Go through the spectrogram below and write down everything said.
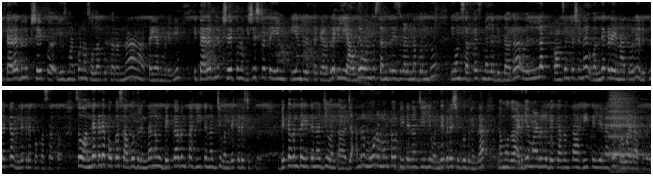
ಈ ಪ್ಯಾರಾಬ್ಲಿಕ್ ಶೇಪ್ ಯೂಸ್ ಮಾಡ್ಕೊಂಡು ನಾವು ಸೋಲಾರ್ ಕುಕ್ಕರನ್ನು ತಯಾರು ಮಾಡೀವಿ. ಈ ಪ್ಯಾರಾಬ್ಲಿಕ್ ಶೇಪ್ನ ವಿಶಿಷ್ಟತೆ ಏನು ಏನು ಅಂತ ಕೇಳಿದ್ರೆ, ಇಲ್ಲಿ ಯಾವುದೇ ಒಂದು ಸನ್ ರೈಸ್ಗಳನ್ನು ಬಂದು ಈ ಒಂದು ಸರ್ಫೇಸ್ ಮೇಲೆ ಬಿದ್ದಾಗ ಅವೆಲ್ಲ ಕಾನ್ಸಂಟ್ರೇಷನ್ ಒಂದೇ ಕಡೆ ಏನಾಗ್ತಾವ್ರಿ ರಿಫ್ಲೆಕ್ಟ್ ಒಂದೇ ಕಡೆ ಫೋಕಸ್ ಆಗ್ತಾವೆ. ಸೊ ಒಂದೇ ಕಡೆ ಫೋಕಸ್ ಆಗೋದ್ರಿಂದ ನಮಗೆ ಬೇಕಾದಂಥ ಹೀಟ್ ಎನರ್ಜಿ ಒಂದೇ ಕಡೆ ಸಿಗ್ತದೆ. ಬೇಕಾದಂಥ ಹೀಟ್ ಎನರ್ಜಿ ಒಂದು ಜ, ಅಂದರೆ ಮೂರು ಅಮೌಂಟ್ ಆಫ್ ಹೀಟ್ ಎನರ್ಜಿ ಇಲ್ಲಿ ಒಂದೇ ಕಡೆ ಸಿಗೋದ್ರಿಂದ ನಮಗೆ ಅಡುಗೆ ಮಾಡಲು ಬೇಕಾದಂಥ ಹೀಟ್ ಇಲ್ಲಿ ಏನಾದರೂ ಪ್ರೊವೈಡ್ ಆಗ್ತದೆ.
